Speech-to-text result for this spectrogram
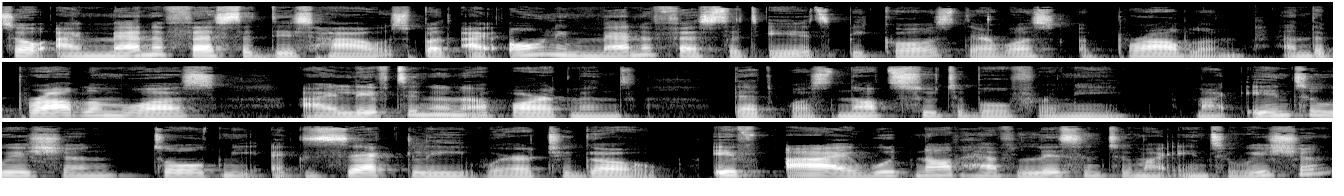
So I manifested this house, but I only manifested it because there was a problem. And the problem was I lived in an apartment that was not suitable for me. My intuition told me exactly where to go. If I would not have listened to my intuition,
